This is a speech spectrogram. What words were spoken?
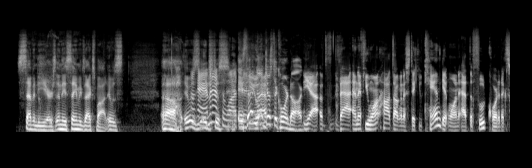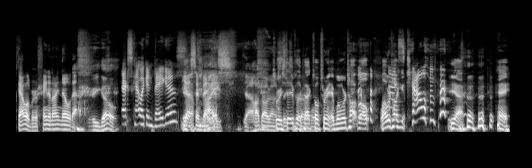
70 years in the same exact spot it was uh it was Okay, I'm it's gonna have to watch Is it. that You not have- just a corn dog? Yeah, that. And if you want hot dog on a stick, you can get one at the food court at Excalibur. Shane and I know that. there you go Ex like in Vegas. Yeah. Yes, in Nice. Vegas. yeah hot dog on That's a where we stick's stayed for the. Pac-12 tournament. When we're talking, well, while we're talking, Excalibur. yeah. Hey,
